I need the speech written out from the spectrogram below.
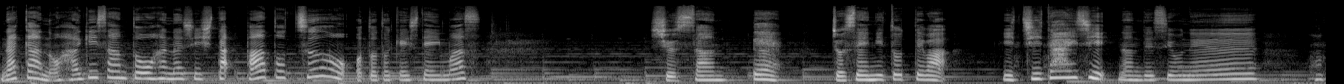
中野萩さんとお話ししたパート2をお届けしています。出産って女性にとっては一大事なんですよね。本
